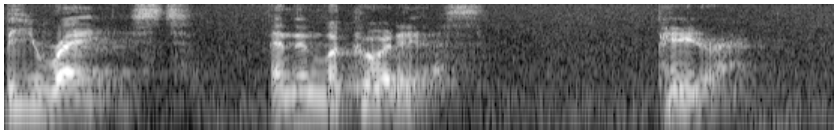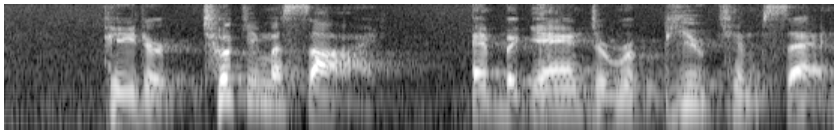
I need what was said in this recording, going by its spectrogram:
be raised. And then look who it is Peter. Peter took him aside and began to rebuke him, saying,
